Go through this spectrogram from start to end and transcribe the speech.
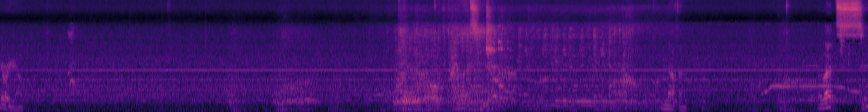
There we go. Nothing. Let's see. Is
